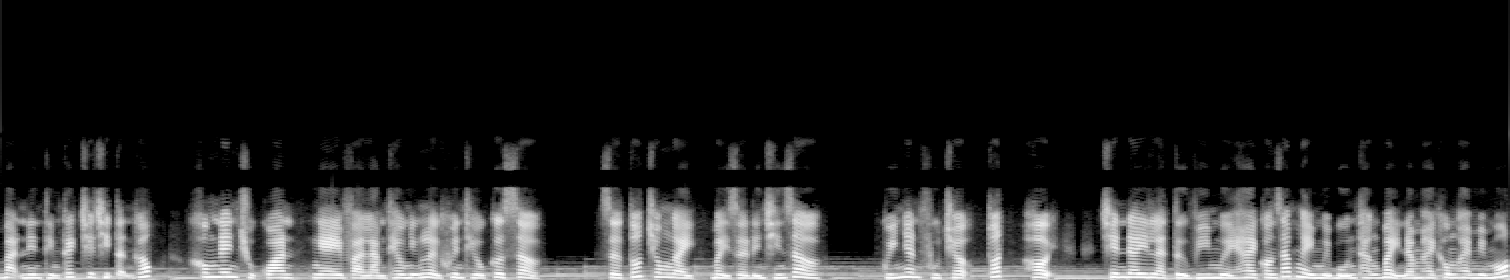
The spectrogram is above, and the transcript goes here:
bạn nên tìm cách chữa trị tận gốc, không nên chủ quan, nghe và làm theo những lời khuyên thiếu cơ sở. Giờ tốt trong ngày, 7 giờ đến 9 giờ. Quý nhân phù trợ, Tuất, Hợi. Trên đây là tử vi 12 con giáp ngày 14 tháng 7 năm 2021.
